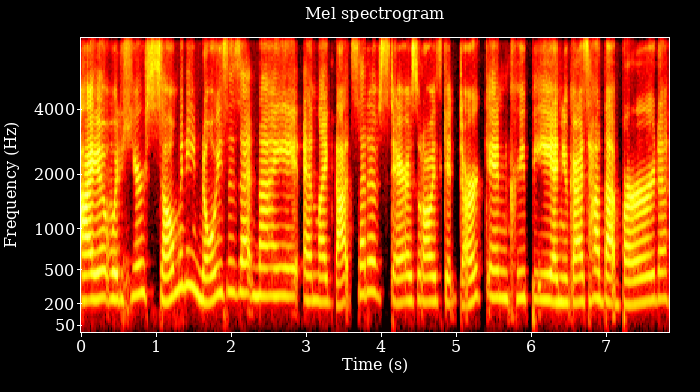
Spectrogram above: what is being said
I would hear so many noises at night and like that set of stairs would always get dark and creepy and you guys had that bird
